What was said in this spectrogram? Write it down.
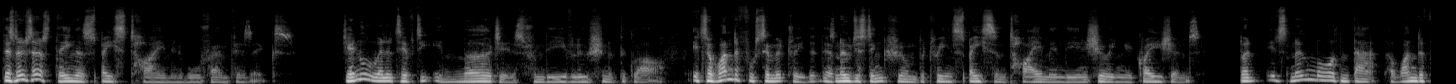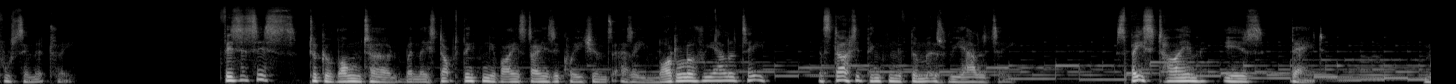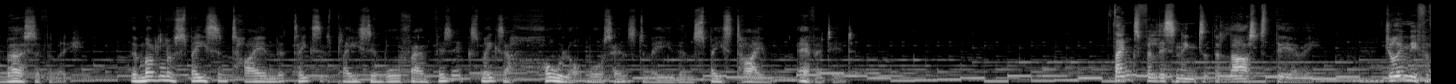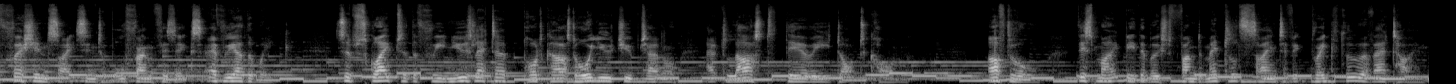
There's no such thing as space time in Wolfram physics. General relativity emerges from the evolution of the graph. It's a wonderful symmetry that there's no distinction between space and time in the ensuing equations, but it's no more than that a wonderful symmetry. Physicists took a wrong turn when they stopped thinking of Einstein's equations as a model of reality and started thinking of them as reality. Space time is dead. Mercifully. The model of space and time that takes its place in Wolfram physics makes a whole lot more sense to me than space time ever did. Thanks for listening to The Last Theory. Join me for fresh insights into Wolfram physics every other week. Subscribe to the free newsletter, podcast, or YouTube channel at lasttheory.com. After all, this might be the most fundamental scientific breakthrough of our time.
